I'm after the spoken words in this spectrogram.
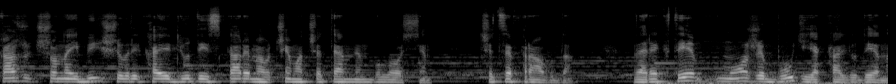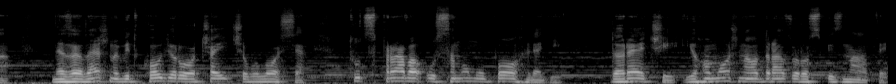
Кажуть, що найбільше врікають люди із карими очима чи темним волоссям. Чи це правда? Веректи може будь-яка людина, незалежно від кольору очей чи волосся. Тут справа у самому погляді. До речі, його можна одразу розпізнати.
